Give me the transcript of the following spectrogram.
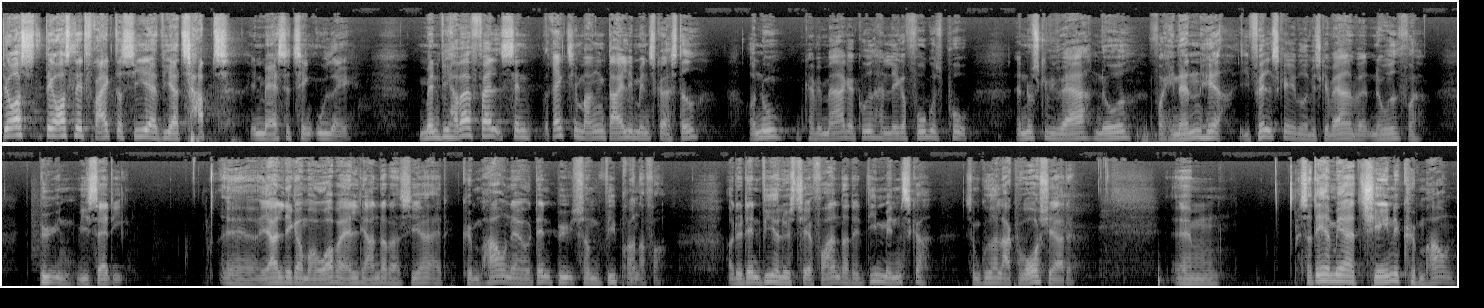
Det er, også, det er også lidt frækt at sige, at vi har tabt en masse ting ud af. Men vi har i hvert fald sendt rigtig mange dejlige mennesker afsted. Og nu kan vi mærke, at Gud han lægger fokus på, at nu skal vi være noget for hinanden her i fællesskabet, og vi skal være noget for byen, vi er sat i. Øh, jeg ligger mig jo op af alle de andre, der siger, at København er jo den by, som vi brænder for. Og det er den, vi har lyst til at forandre. Det er de mennesker, som Gud har lagt på vores hjerte. Øhm, så det her med at tjene København,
